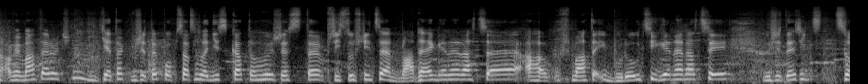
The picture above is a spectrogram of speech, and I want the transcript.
No a vy máte roční dítě, tak můžete popsat z hlediska toho, že jste příslušnice mladé generace a už máte i budoucí generaci. Můžete říct, co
